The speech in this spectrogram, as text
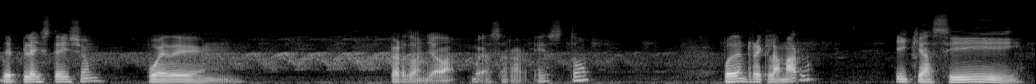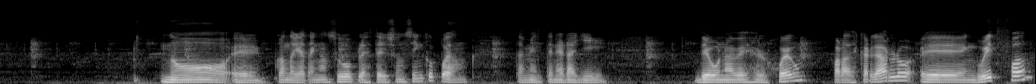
de PlayStation pueden perdón, ya voy a cerrar esto. Pueden reclamarlo y que así no eh, cuando ya tengan su PlayStation 5 puedan también tener allí de una vez el juego para descargarlo eh, Gridfall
